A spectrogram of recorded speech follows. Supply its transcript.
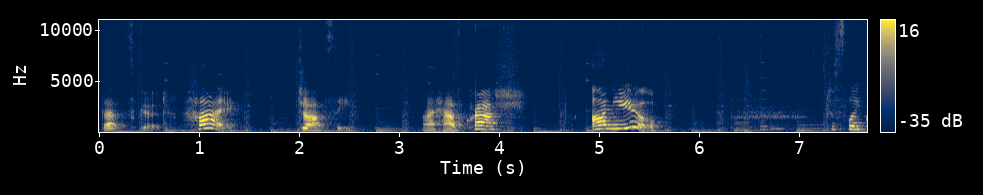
that's good. Hi, Jossie. I have crush on you. Just like,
